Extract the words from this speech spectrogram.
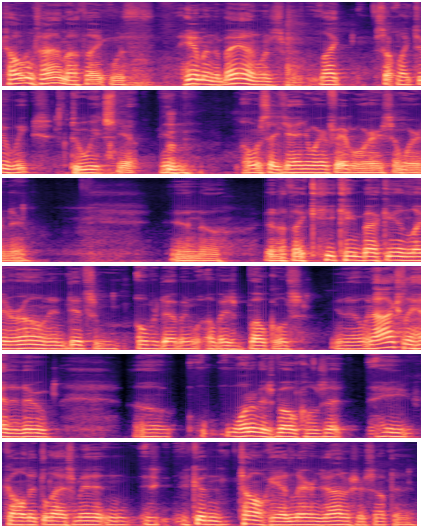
total time, I think, with him and the band was like something like two weeks. Two weeks. Yeah, in I want to say January, February, somewhere in there. And uh, then I think he came back in later on and did some overdubbing of his vocals, you know. And I actually had to do uh, one of his vocals that he called at the last minute, and he, couldn't talk. He had laryngitis or something.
